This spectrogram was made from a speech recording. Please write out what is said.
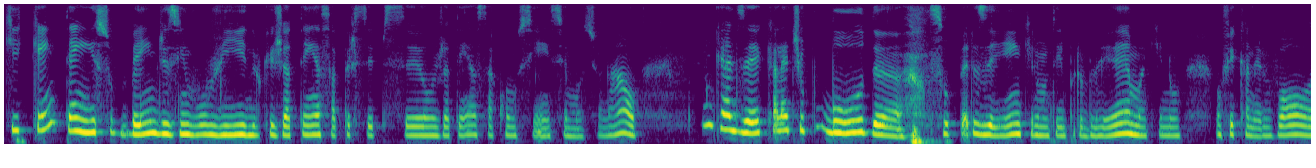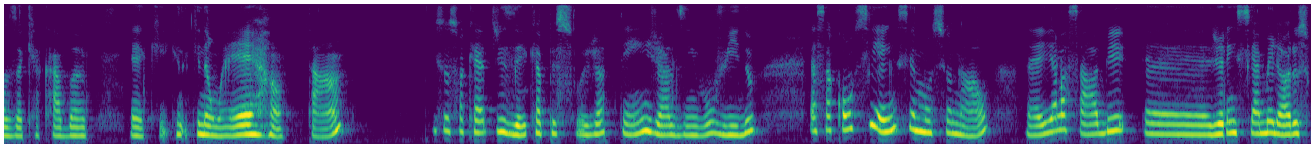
que quem tem isso bem desenvolvido, que já tem essa percepção, já tem essa consciência emocional, não quer dizer que ela é tipo Buda, super zen, que não tem problema, que não, não fica nervosa, que acaba, é, que, que não erra, tá? Isso só quer dizer que a pessoa já tem, já desenvolvido essa consciência emocional né? E ela sabe é, gerenciar melhor os,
